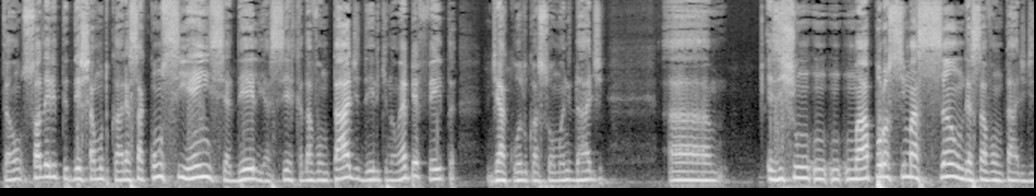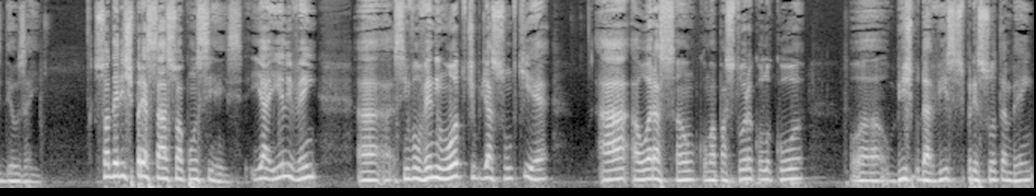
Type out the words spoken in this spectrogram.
Então, só dele deixar muito claro essa consciência dele acerca da vontade dele, que não é perfeita, de acordo com a sua humanidade, ah, existe um, um, uma aproximação dessa vontade de Deus aí. Só dele expressar a sua consciência. E aí ele vem ah, se envolvendo em outro tipo de assunto que é a, a oração, como a pastora colocou, o, a, o bispo Davi se expressou também.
